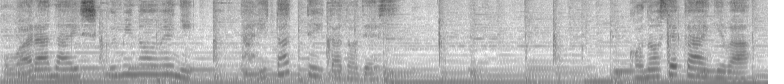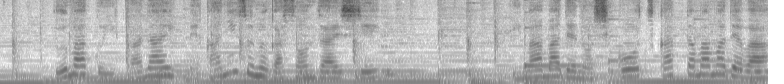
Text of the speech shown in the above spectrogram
終わらない仕組みの上に成り立っていたのです。この世界にはうまくいかないメカニズムが存在し今までの思考を使ったままでは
